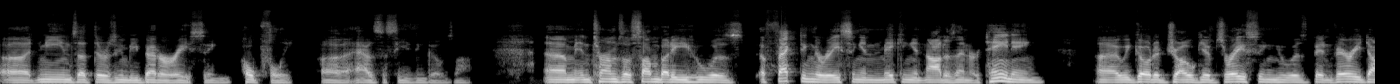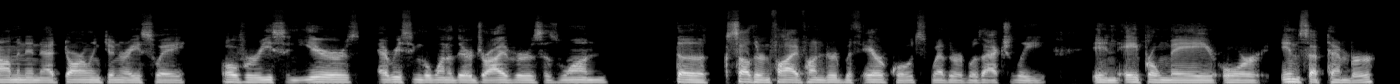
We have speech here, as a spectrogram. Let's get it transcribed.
uh, it means that there's going to be better racing, hopefully, uh, as the season goes on. Um, in terms of somebody who was affecting the racing and making it not as entertaining, uh, we go to Joe Gibbs Racing, who has been very dominant at Darlington Raceway over recent years. Every single one of their drivers has won the Southern 500 with air quotes, whether it was actually in April, May, or in September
